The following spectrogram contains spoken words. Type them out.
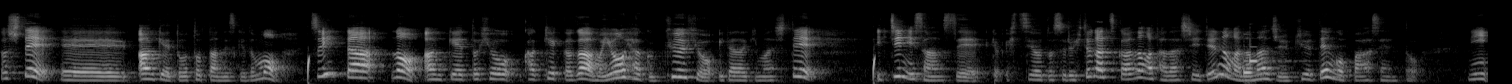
として、えー、アンケートを取ったんですけどもツイッターのアンケート評価結果が、409票いただきまして1に賛成必要とする人が使うのが正しいというのが79.5%に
